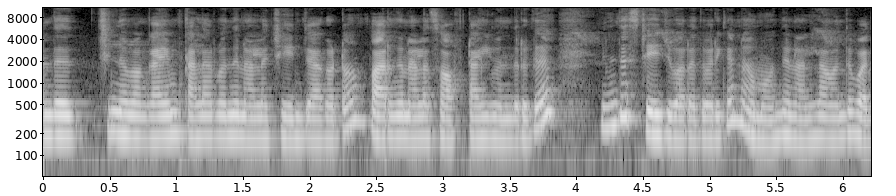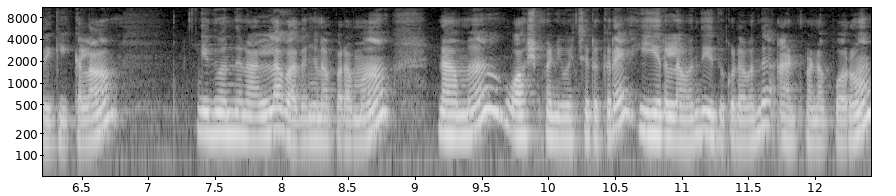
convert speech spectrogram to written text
அந்த சின்ன வெங்காயம் கலர் வந்து நல்லா சேஞ்ச் ஆகட்டும். பாருங்கள் நல்லா சாஃப்டாகி வந்திருக்கு. இந்த ஸ்டேஜ் வர்றது வரைக்கும் நம்ம வந்து நல்லா வந்து வதக்கிக்கலாம். இது வந்து நல்லா வதங்கின அப்புறமா நாம் வாஷ் பண்ணி வச்சுருக்கிற ஈரலை வந்து இது கூட வந்து ஆட் பண்ண போகிறோம்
